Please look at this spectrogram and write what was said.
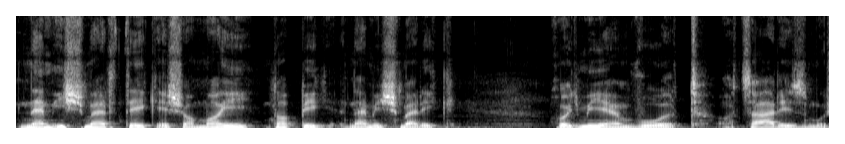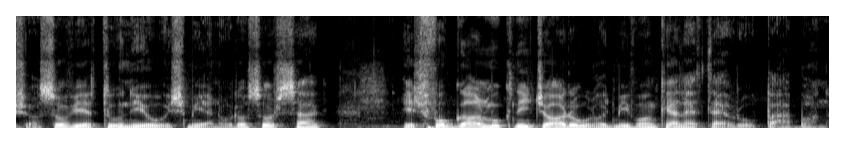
nem ismerték, és a mai napig nem ismerik, hogy milyen volt a cárizmus, a Szovjetunió és milyen Oroszország, és fogalmuk nincs arról, hogy mi van Kelet-Európában.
